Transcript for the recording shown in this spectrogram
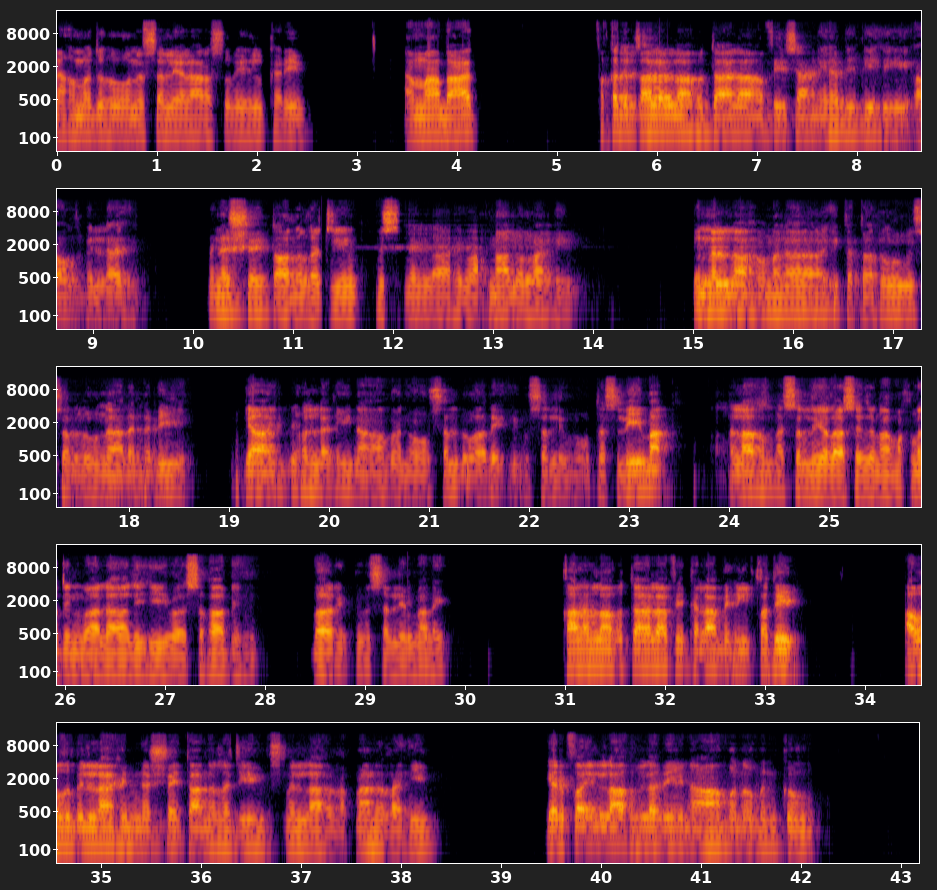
نحمده ونصلي على رسوله الكريم. أما بعد فقد قال الله تعالى في شأن حبيبه أعوذ بالله من الشيطان الرجيم. بسم الله الرحمن الرحيم. إن الله وملائكته يصلون على النبي. يا أيها الذين آمنوا صلوا عليه وسلموا تسليما. اللهم صل على سيدنا محمد وعلى آله وصحبه. بارك وسلم عليه. قال الله تعالى في كلامه القدير أعوذ بالله من الشيطان الرجيم بسم الله الرحمن الرحيم. يرفع الله الذين آمنوا منكم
